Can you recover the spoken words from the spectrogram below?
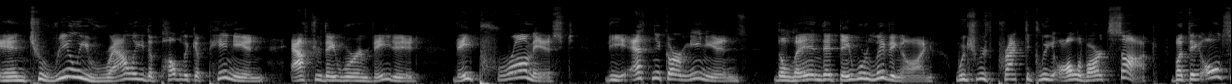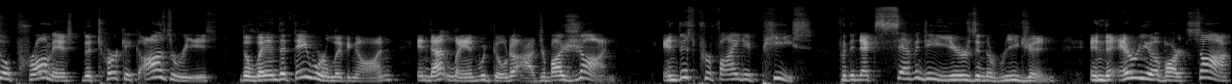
And to really rally the public opinion after they were invaded, they promised the ethnic Armenians the land that they were living on, which was practically all of Artsakh. But they also promised the Turkic Azeris the land that they were living on, and that land would go to Azerbaijan. and this provided peace for the next 70 years in the region, and the area of Artsakh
